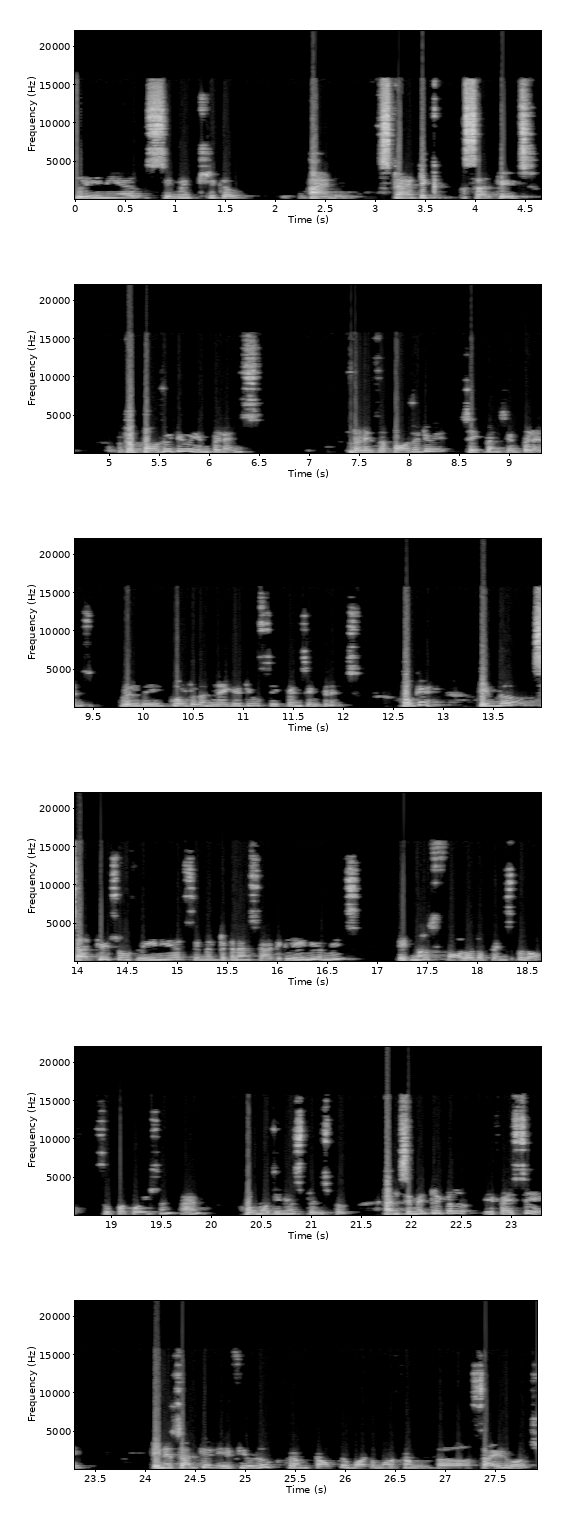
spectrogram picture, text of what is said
linear, symmetrical and static circuits, the positive impedance that is the positive sequence impedance will be equal to the negative sequence impedance. Okay, in the circuits of linear, symmetrical and static, linear means it must follow the principle of superposition and homogeneous principle. And symmetrical if I say in a circuit if you look from top to bottom or from uh, sidewards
